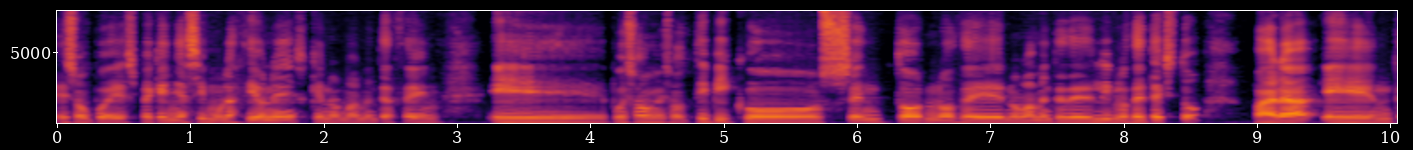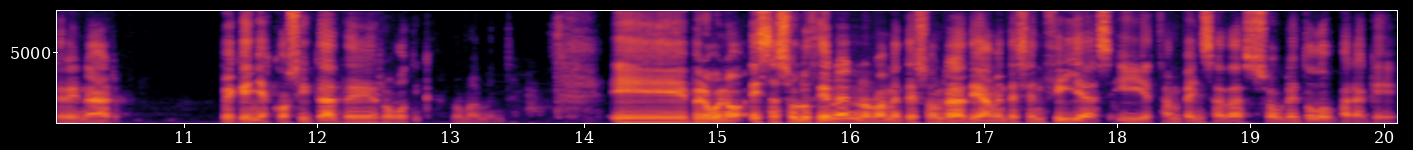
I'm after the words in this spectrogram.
eso, pues pequeñas simulaciones que normalmente hacen, eh, pues son esos típicos entornos de normalmente de libros de texto para eh, entrenar pequeñas cositas de robótica normalmente. Eh, pero bueno, esas soluciones normalmente son relativamente sencillas y están pensadas sobre todo para que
